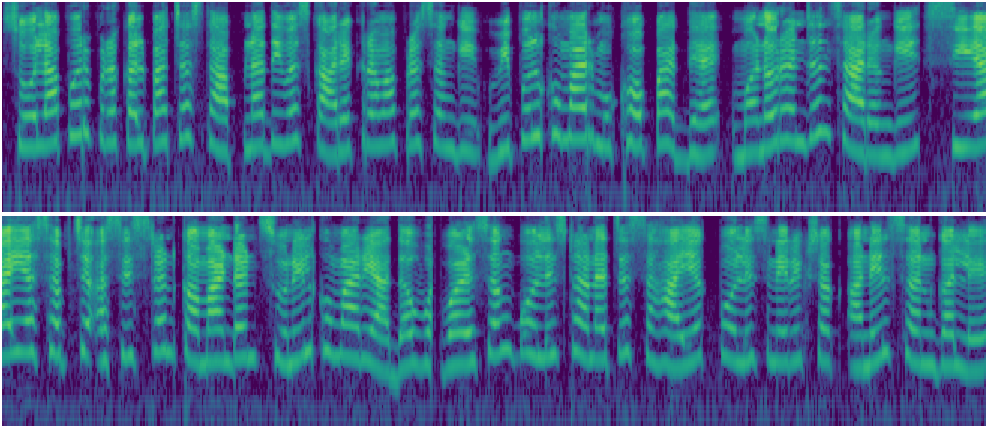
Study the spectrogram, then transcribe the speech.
सोलापूर प्रकल्पाच्या स्थापना दिवस कार्यक्रमाप्रसंगी विपुल कुमार मुखोपाध्याय मनोरंजन सारंगी सीआयएसएफचे assistant commandant Sunil Kumar Yadav Valsang police ठाण्याचे सहाय्यक पोलीस निरीक्षक अनिल सनगल्ले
